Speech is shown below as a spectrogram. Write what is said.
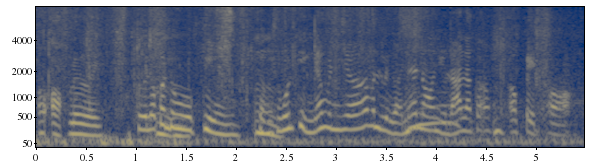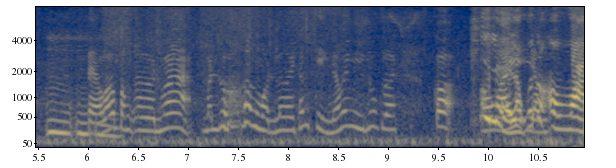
เอาออกเลย คือเราก็อืมดูกิ่งอืมสมมติกิ่งเนี่ยมันเยอะมันเหลือแน่นอนอยู่แล้วแล้วก็เอาเอาเป็ดออก อืมอืมแต่ว่าบังเอิญว่ามันร่วงหมดเลยทั้งกิ่งเนี่ยไม่มีลูกเลย ก็ที่เหลือเราก็ต้องเอาไว้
